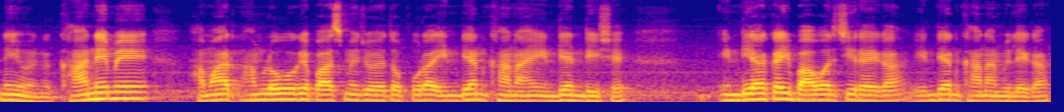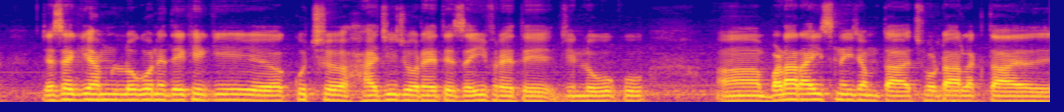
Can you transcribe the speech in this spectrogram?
नहीं होंगे खाने में हमार, हम लोगों के पास में जो है तो पूरा इंडियन खाना है, इंडियन डिश है। इंडिया का ही बावरची रहेगा, इंडियन खाना मिलेगा। जैसा कि हम लोगों ने देखे कि कुछ हाजी जो रहते, ज़यीफ़ रहते, जिन लोगों को बड़ा राइस नहीं जमता छोटा लगता है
